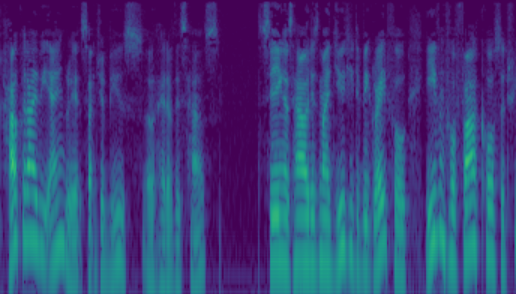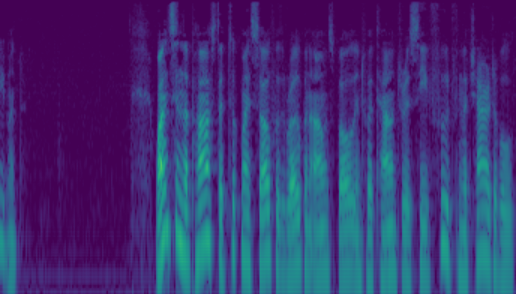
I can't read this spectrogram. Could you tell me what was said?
How could I be angry at such abuse, O head of this house, seeing as how it is my duty to be grateful even for far coarser treatment? Once in the past I took myself with robe and alms bowl into a town to receive food from the charitable,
